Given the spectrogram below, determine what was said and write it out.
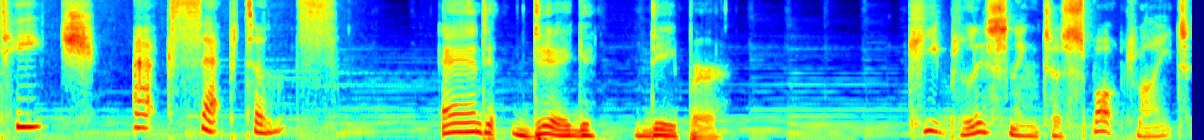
Teach acceptance. And dig deeper. Keep listening to Spotlight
